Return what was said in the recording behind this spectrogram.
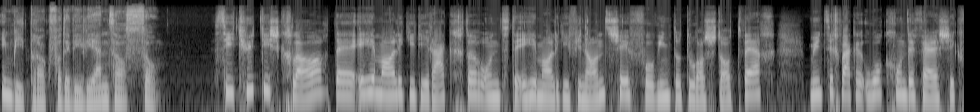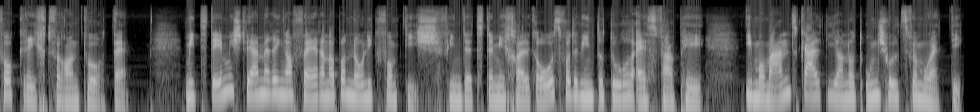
im Beitrag von Vivienne Sasso. Seit heute ist klar, der ehemalige Direktor und der ehemalige Finanzchef von Winterthur Stadtwerk müssen sich wegen Urkundenfälschung vor Gericht verantworten. Mit dem ist die Wärmering-Affäre aber noch nicht vom Tisch, findet der Michael Gross von der Winterthurer SVP. Im Moment gilt ja noch die Unschuldsvermutung.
